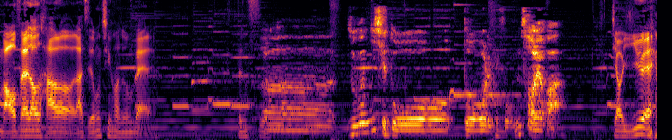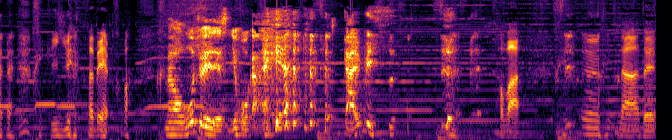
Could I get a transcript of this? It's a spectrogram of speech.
冒犯到它了，那这种情况怎么办呢？等死，呃，如果你去夺夺那个蜂巢的话，叫医院，给医院打电话，然后我觉得这是你活该，该没死。好吧？嗯，那对，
